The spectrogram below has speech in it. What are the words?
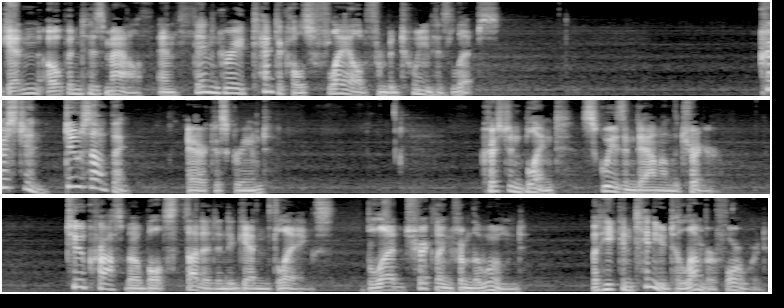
Geddon opened his mouth, and thin gray tentacles flailed from between his lips. Christian, do something! Erica screamed. Christian blinked, squeezing down on the trigger. Two crossbow bolts thudded into Geddon's legs, blood trickling from the wound, but he continued to lumber forward.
